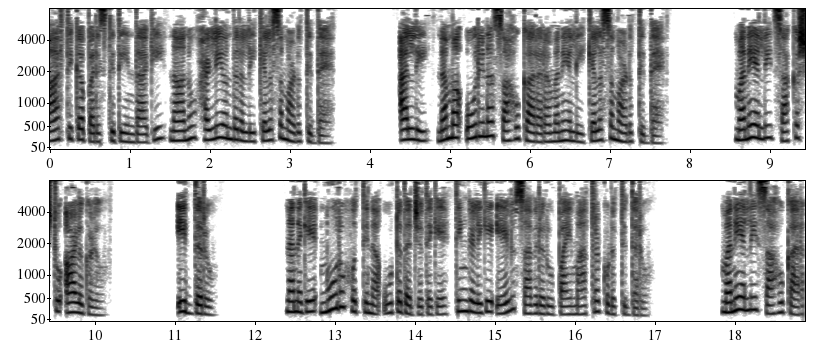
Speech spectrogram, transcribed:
ಆರ್ಥಿಕ ಪರಿಸ್ಥಿತಿಯಿಂದಾಗಿ ನಾನು ಹಳ್ಳಿಯೊಂದರಲ್ಲಿ ಕೆಲಸ ಮಾಡುತ್ತಿದ್ದೆ. ಅಲ್ಲಿ ನಮ್ಮ ಊರಿನ ಸಾಹುಕಾರರ ಮನೆಯಲ್ಲಿ ಕೆಲಸ ಮಾಡುತ್ತಿದ್ದೆ. ಮನೆಯಲ್ಲಿ ಸಾಕಷ್ಟು ಆಳುಗಳು ಇದ್ದರು. ನನಗೆ ಮೂರು ಹೊತ್ತಿನ ಊಟದ ಜೊತೆಗೆ ತಿಂಗಳಿಗೆ ಏಳು ಸಾವಿರ ರೂಪಾಯಿ ಮಾತ್ರ ಕೊಡುತ್ತಿದ್ದರು. ಮನೆಯಲ್ಲಿ ಸಾಹುಕಾರ,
